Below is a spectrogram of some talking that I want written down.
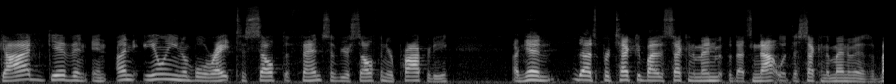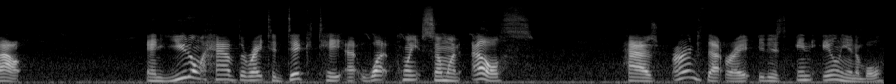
God given and unalienable right to self defense of yourself and your property. Again, that's protected by the Second Amendment, but that's not what the Second Amendment is about. And you don't have the right to dictate at what point someone else has earned that right. It is inalienable.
